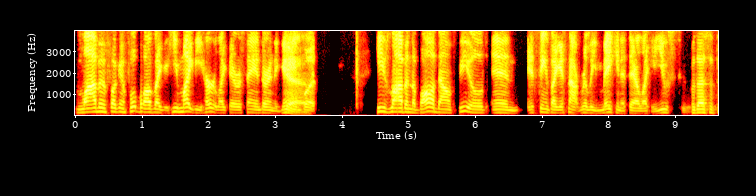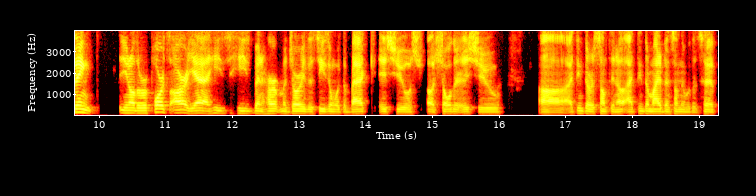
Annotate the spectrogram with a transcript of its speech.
lobbing fucking footballs like he might be hurt, like they were saying during the game, Yeah. but he's lobbing the ball downfield, and it seems like it's not really making it there like it used to. But that's the thing. You know, the reports are, yeah, he's he's been hurt majority of the season with the back issue, a a shoulder issue. Uh, I think there was something. I think there might have been something with his hip.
